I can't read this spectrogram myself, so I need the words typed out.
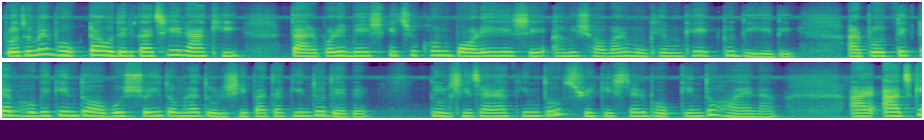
প্রথমে ভোগটা ওদের কাছেই রাখি, তারপরে বেশ কিছুক্ষণ পরে এসে আমি সবার মুখে মুখে একটু দিয়ে দিই। আর প্রত্যেকটা ভোগে কিন্তু অবশ্যই তোমরা তুলসী পাতা কিন্তু দেবে। তুলসী ছাড়া কিন্তু শ্রীকৃষ্ণের ভোগ কিন্তু হয় না। আর আজকে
